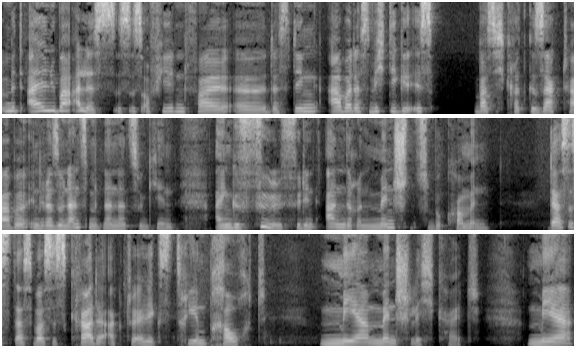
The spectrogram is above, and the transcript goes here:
mit allen über alles. Es ist auf jeden Fall äh, das Ding. Aber das Wichtige ist was ich gerade gesagt habe, in Resonanz miteinander zu gehen, ein Gefühl für den anderen Menschen zu bekommen. Das ist das, was es gerade aktuell extrem braucht. Mehr Menschlichkeit, mehr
